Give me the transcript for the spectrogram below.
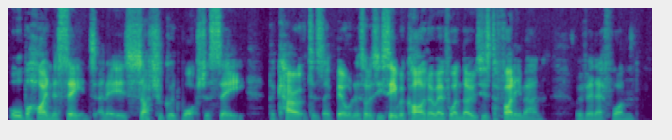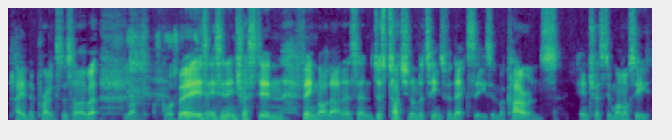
all behind the scenes, and it is such a good watch to see the characters they build. As obviously, you see Ricciardo, everyone knows he's the funny man within F1 playing the pranks and so on. But yeah, of course. But yeah. it's, it's an interesting thing like that. And, and just touching on the teams for next season, McLaren's interesting one. Obviously,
